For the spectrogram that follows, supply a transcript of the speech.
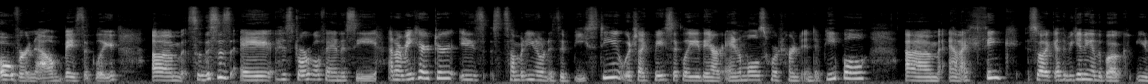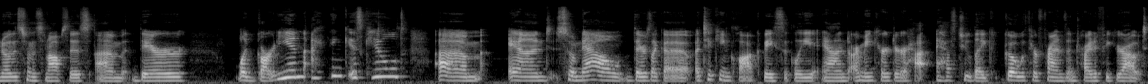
over now, basically. Um, so this is a historical fantasy, and our main character is somebody known as a beastie, which like basically they are animals who are turned into people. Um, and I think, so like at the beginning of the book, you know this from the synopsis, um, their like guardian, I think, is killed. Um, and so now there's like a, a ticking clock basically, and our main character ha has to like go with her friends and try to figure out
